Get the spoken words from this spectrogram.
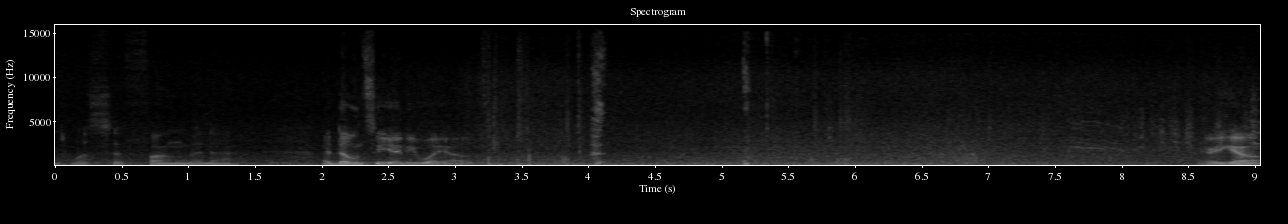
It was uh, fun, but uh, I don't see any way out. There you go.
